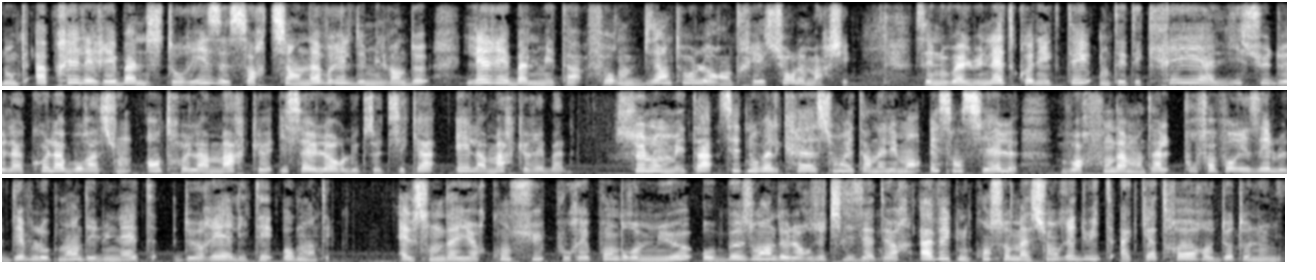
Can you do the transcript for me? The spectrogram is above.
Donc après les Ray-Ban Stories sortis en avril 2022, les Ray-Ban Meta feront bientôt leur entrée sur le marché. Ces nouvelles lunettes connectées ont été créées à l'issue de la collaboration entre la marque Esyler Luxottica et la marque Ray-Ban. Selon Meta, cette nouvelle création est un élément essentiel, voire fondamental, pour favoriser le développement des lunettes de réalité augmentée. Elles sont d'ailleurs conçues pour répondre mieux aux besoins de leurs utilisateurs avec une consommation réduite à 4 heures d'autonomie.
